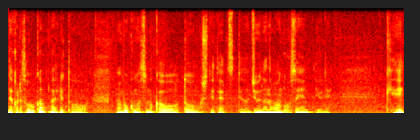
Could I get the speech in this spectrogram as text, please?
だからそう考えると、まあ、僕がその買おうとしてたやつっていうのは17万5千円っていうね携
